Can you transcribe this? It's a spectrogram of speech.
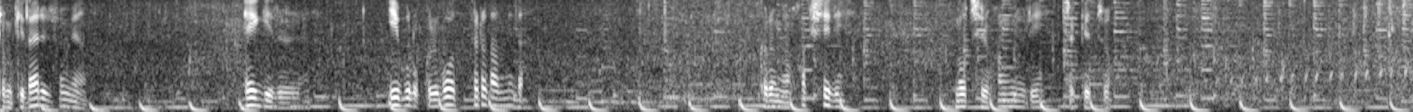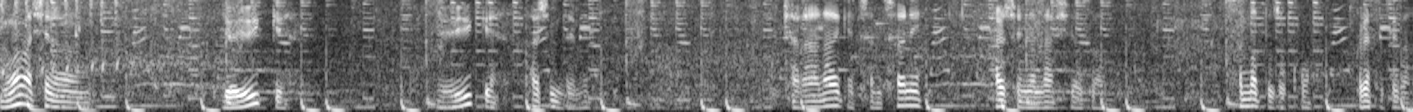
좀 기다려주면 애기를 입으로 끌고 들어갑니다 그러면 확실히 놓칠 확률이 적겠죠. 문어낚 씨는 여유있게, 여유있게 하시면 됩니다. 편안하게 천천히 할 수 있는 낚시여서 손맛도 좋고, 그래서 제가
